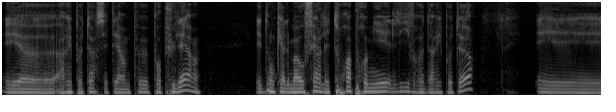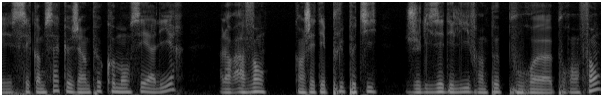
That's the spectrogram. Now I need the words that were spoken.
et euh, Harry Potter c'était un peu populaire. Et donc elle m'a offert les trois premiers livres d'Harry Potter. Et c'est comme ça que j'ai un peu commencé à lire. Alors avant, quand j'étais plus petit, je lisais des livres un peu pour, euh, pour enfants.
